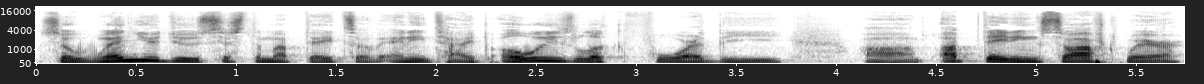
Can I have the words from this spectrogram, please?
So when you do system updates of any type, always look for the uh, updating software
